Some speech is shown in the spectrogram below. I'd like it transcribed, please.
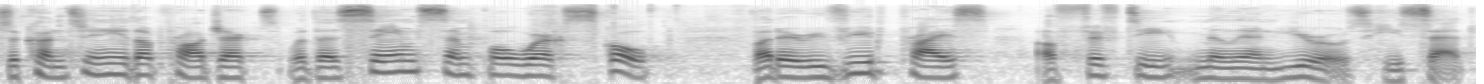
to continue the project with the same simple work scope, but a reviewed price of 50 million euros, he said.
